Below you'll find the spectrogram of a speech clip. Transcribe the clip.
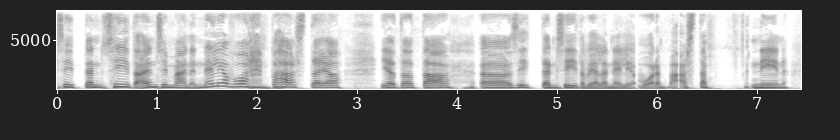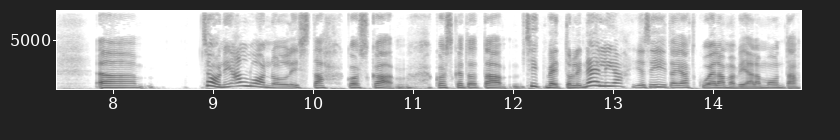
sitten siitä ensimmäinen neljän vuoden päästä ja, ja tota, äh, sitten siitä vielä neljän vuoden päästä, niin äh, se on ihan luonnollista, koska, koska tota, sitten meitä tuli neljä ja siitä jatkuu elämä vielä monta,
